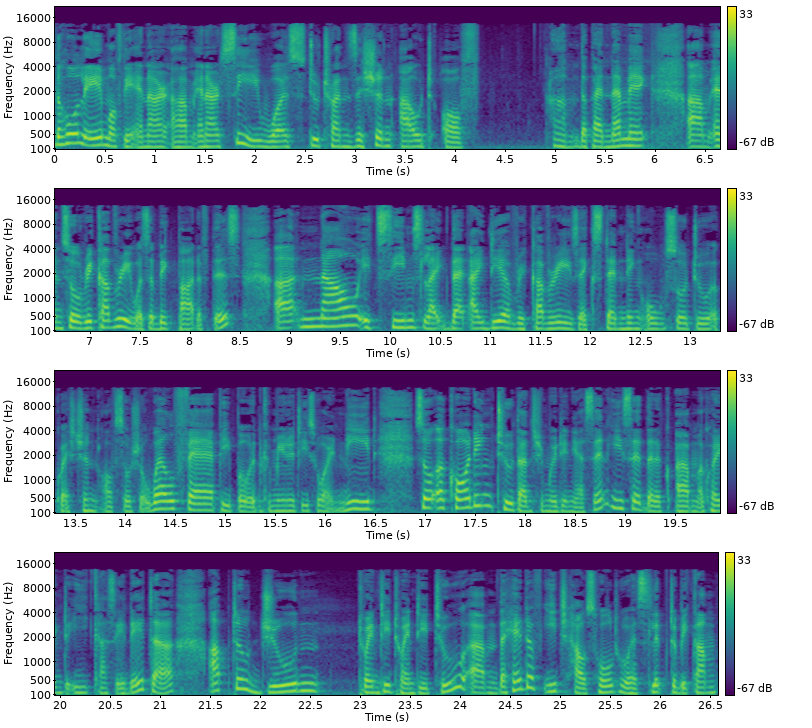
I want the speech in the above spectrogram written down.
the whole aim of the NR, um, NRC was to transition out of um, the pandemic. Um, and so recovery was a big part of this. Uh, now it seems like that idea of recovery is extending also to a question of social welfare, people in communities who are in need. So according to Tan Sri Yassin, he said that um, according to eKasih data, up till June 2022, um, the head of each household who has slipped to become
